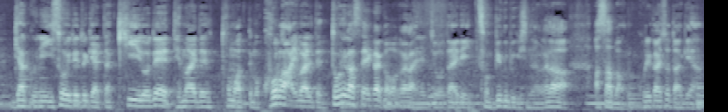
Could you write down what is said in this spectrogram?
うん。逆に急いでる時やったら黄色で手前で止まっても「こら!」言われてどれが正解か分からへん状態でいつもビクビクしながらうん。朝晩繰り返しとったわけやん。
